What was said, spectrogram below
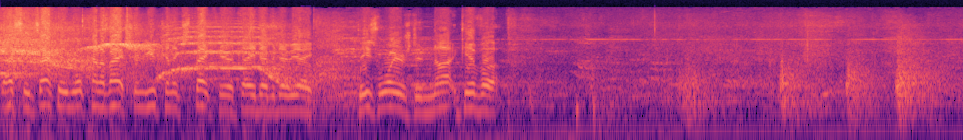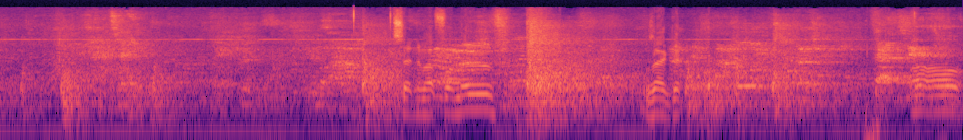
that's exactly what kind of action you can expect here at the AWWA. These Warriors do not give up. Setting them up for a move. Was that good? Uh-oh.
